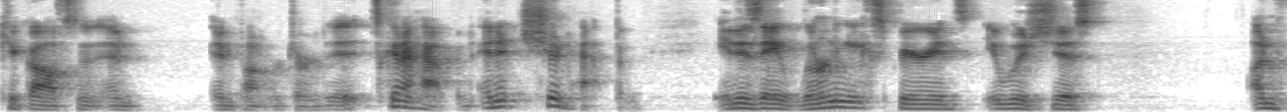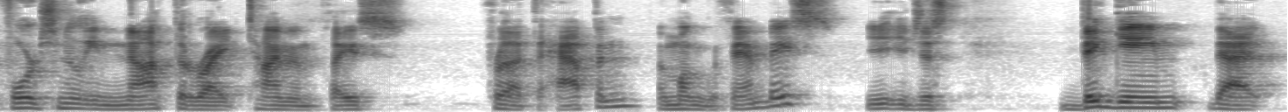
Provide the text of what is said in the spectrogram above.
kickoffs and, and, and punt returns. It's going to happen, and it should happen. It is a learning experience. It was just unfortunately not the right time and place for that to happen among the fan base. You, you just big game that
